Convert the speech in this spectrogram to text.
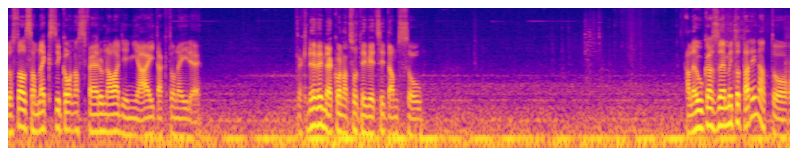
Dostal jsem lexikon na sféru naladění a i tak to nejde. Tak nevím jako na co ty věci tam jsou. Ale ukazuje mi to tady na to.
